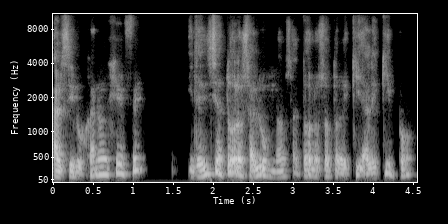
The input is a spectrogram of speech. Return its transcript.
al cirujano en jefe y le dice a todos los alumnos, a todos los otros, al equipo,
